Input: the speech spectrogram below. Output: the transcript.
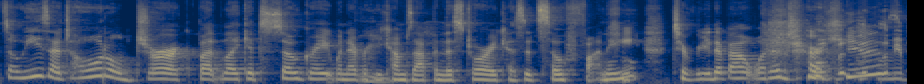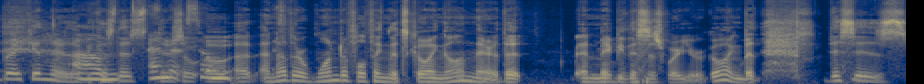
So he's a total jerk, but like it's so great whenever mm. he comes up in the story because it's so funny to read about what a jerk well, he is. Let me break in there though, because um, there's, there's a, so, a, another wonderful thing that's going on there that, and maybe this is where you're going, but this is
